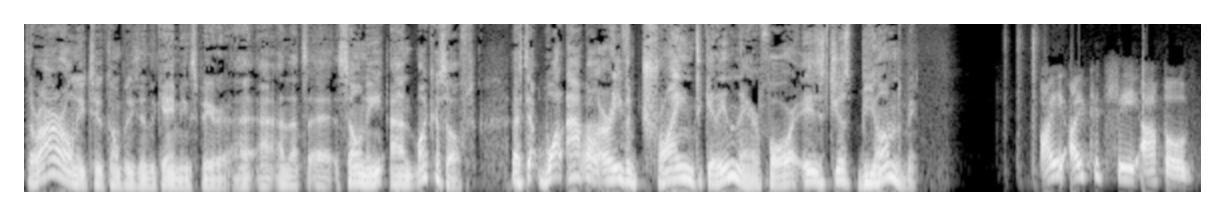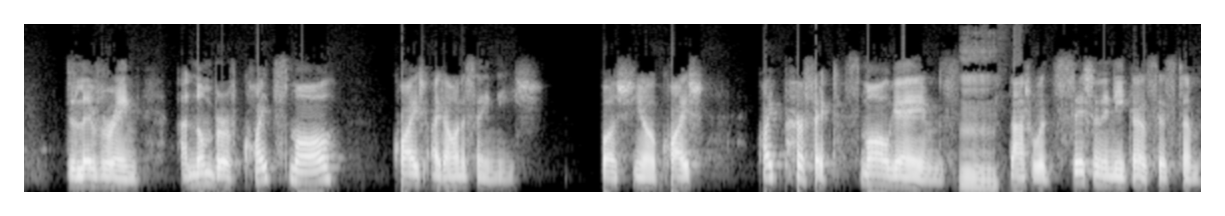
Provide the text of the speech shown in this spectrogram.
There are only two companies in the gaming sphere, uh, uh, and that's uh, Sony and Microsoft. Uh, What Apple are even trying to get in there for is just beyond me. I, I could see Apple delivering a number of quite small, quite I don't want to say niche, but you know, quite quite perfect small games that would sit in an ecosystem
